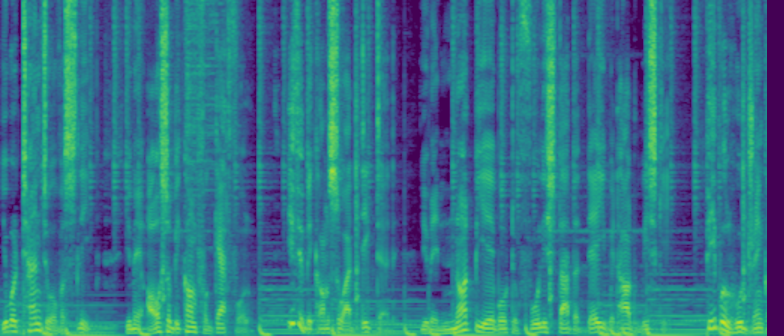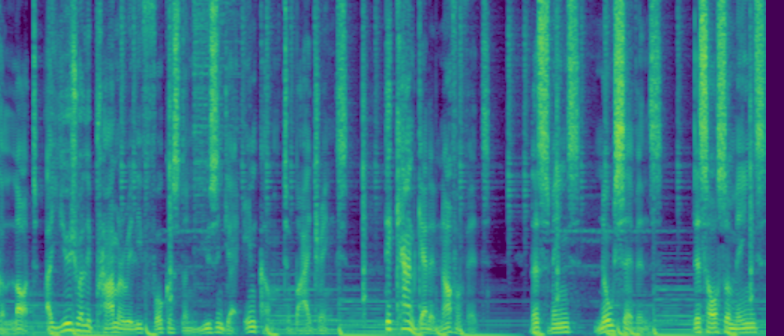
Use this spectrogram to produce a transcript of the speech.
you will tend to oversleep. You may also become forgetful. If you become so addicted, you may not be able to fully start the day without whiskey. People who drink a lot are usually primarily focused on using their income to buy drinks. They can't get enough of it. This means no savings. This also means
